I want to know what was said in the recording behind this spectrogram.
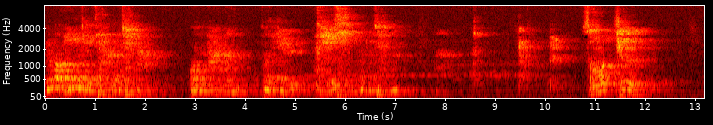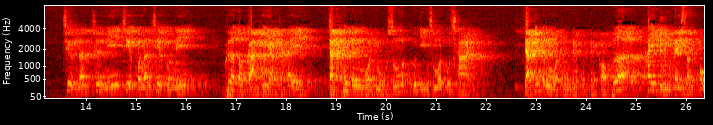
如果没有这个假合的禅堂，我们哪能坐在这里学习和读禅呢？สมมุติชื่อ ชื่อนั้นชื่อนี้ ชื่อคนนั้นชื่อคนนี้ เพื่อต้องการที่อยากจะให้จัดให้เป็นหมวดหมู่ สมมติผู้หญิงสมมติผู้ชาย จัดให้เป็นหมวดหมู่เป็นกลุ่มเป็นกองเพื่อให้อยู่ในสังคม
